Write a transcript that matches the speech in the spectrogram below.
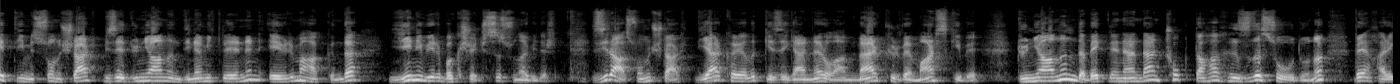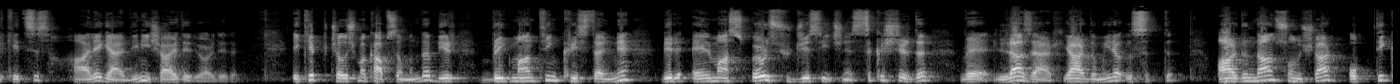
ettiğimiz sonuçlar bize dünyanın dinamiklerinin evrimi hakkında yeni bir bakış açısı sunabilir. Zira sonuçlar diğer kayalık gezegenler olan Merkür ve Mars gibi dünyanın da beklenenden çok daha hızlı soğuduğunu ve hareketsiz hale geldiğini işaret ediyor dedi. Ekip çalışma kapsamında bir brigmantin kristalini bir elmas örs hücresi içine sıkıştırdı ve lazer yardımıyla ısıttı. Ardından sonuçlar optik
